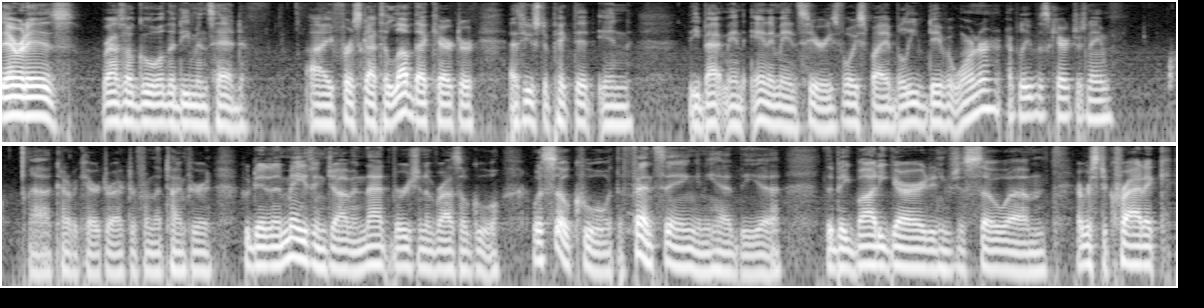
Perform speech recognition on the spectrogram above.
There it is, Ra's al Ghul, the Demon's Head. I first got to love that character as he was depicted in the Batman animated series, voiced by, I believe, David Warner, I believe is the character's name. Uh, kind of a character actor from that time period who did an amazing job in that version of Ra's al Ghul. Was so cool with the fencing, and he had the uh, the big bodyguard, and he was just so um, aristocratic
